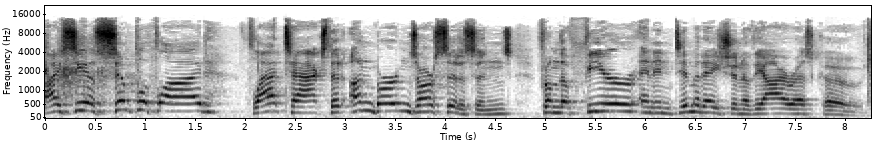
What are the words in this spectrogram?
I see a simplified, flat tax that unburdens our citizens from the fear and intimidation of the IRS code.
